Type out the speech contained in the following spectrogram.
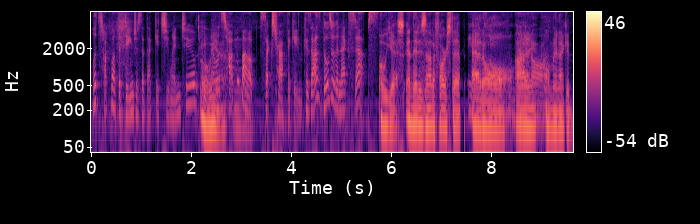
let's talk about the dangers that that gets you into. Oh, and yeah. let's talk mm-hmm. about sex trafficking because that's, those are the next steps. Oh yes, and that is not a far step It at all. not I at all. oh man, I could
